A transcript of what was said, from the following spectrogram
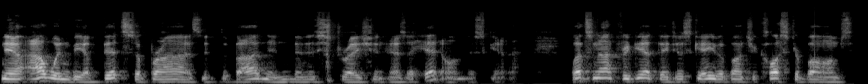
Now, I wouldn't be a bit surprised if the Biden administration has a hit on this guy. Let's not forget they just gave a bunch of cluster bombs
